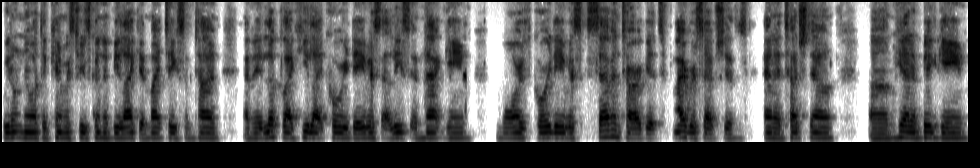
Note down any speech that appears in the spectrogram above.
we don't know what the chemistry is going to be like. It might take some time. And it looked like he liked Corey Davis, at least in that game, more. Corey Davis, seven targets, five receptions, and a touchdown. Um, he had a big game.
